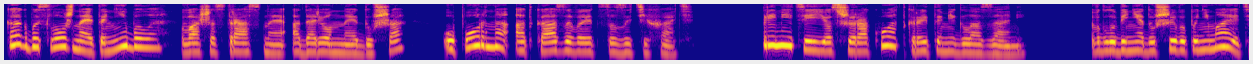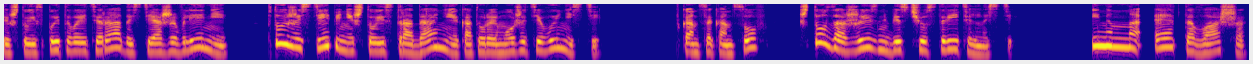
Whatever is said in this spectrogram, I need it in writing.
Как бы сложно это ни было, ваша страстная, одаренная душа упорно отказывается затихать. Примите ее с широко открытыми глазами. В глубине души вы понимаете, что испытываете радость и оживление в той же степени, что и страдания, которые можете вынести. В конце концов, что за жизнь без чувствительности? Именно эта ваша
